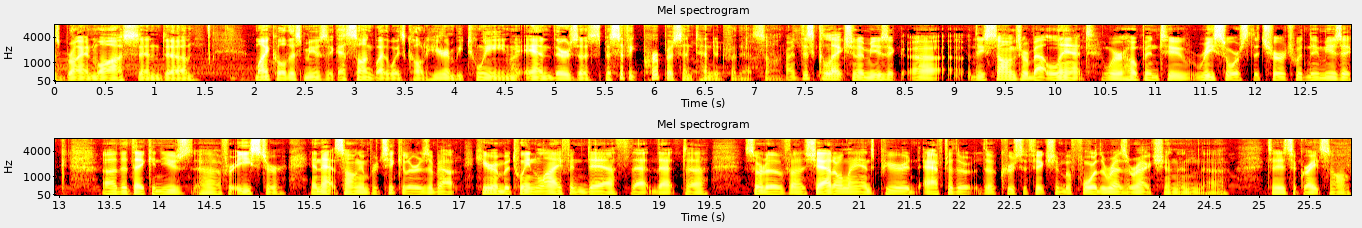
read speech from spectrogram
Was Brian Moss and uh, Michael. This music, that song, by the way, is called "Here in Between," and there's a specific purpose intended for that song. Right, this collection of music, uh, these songs are about Lent. We're hoping to resource the church with new music uh, that they can use uh, for Easter. And that song in particular is about here in between life and death, that that uh, sort of uh, Shadowlands period after the the crucifixion, before the resurrection. And uh, it's, a, it's a great song.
